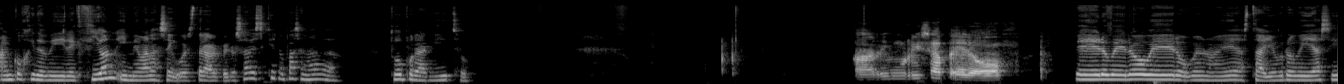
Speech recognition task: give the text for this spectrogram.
han cogido mi dirección y me van a secuestrar. Pero ¿sabes qué? No pasa nada. Todo por aquí hecho. Harry muy risa, pero Pero, pero, pero, bueno, eh, ya está. Yo creo que ya sí.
